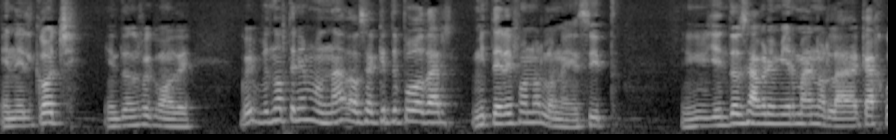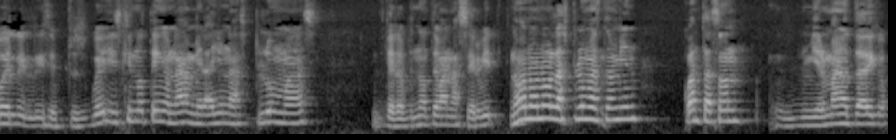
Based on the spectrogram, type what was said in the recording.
en el coche. Y entonces fue como de, güey, pues no tenemos nada, o sea, ¿qué te puedo dar? Mi teléfono lo necesito. Y, y entonces abre mi hermano la cajuela y le dice, pues, güey, es que no tengo nada, mira, hay unas plumas, pero pues no te van a servir. No, no, no, las plumas también, ¿cuántas son? Mi hermano te dijo,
